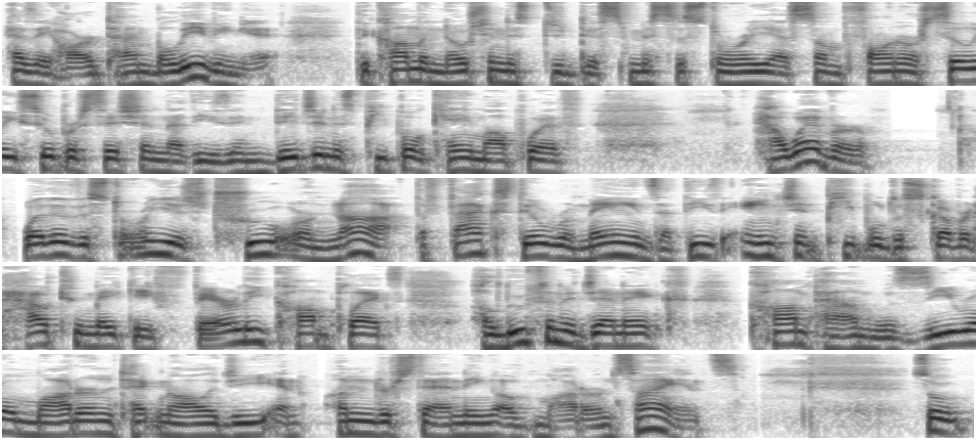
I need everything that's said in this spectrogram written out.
has a hard time believing it. The common notion is to dismiss the story as some fun or silly superstition that these indigenous people came up with. However, whether the story is true or not, the fact still remains that these ancient people discovered how to make a fairly complex hallucinogenic compound with zero modern technology and understanding of modern science. So,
